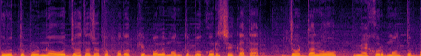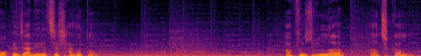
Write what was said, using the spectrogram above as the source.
গুরুত্বপূর্ণ ও যথাযথ পদক্ষেপ বলে মন্তব্য করেছে কাতার। জর্দানও ম্যাখোর মন্তব্যকে জানিয়েছে স্বাগত। হাফিজুল্লাহ, আজকাল।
